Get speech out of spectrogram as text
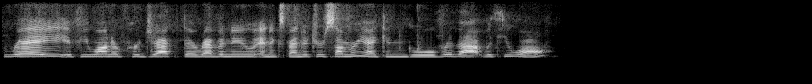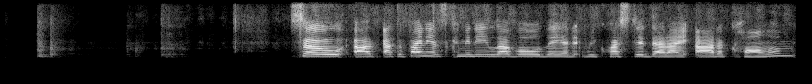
Ray, if you want to project the revenue and expenditure summary, I can go over that with you all. So uh, at the finance committee level, they had requested that I add a column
